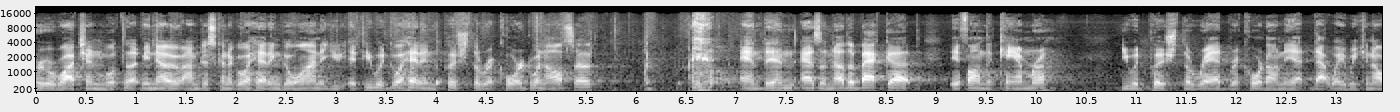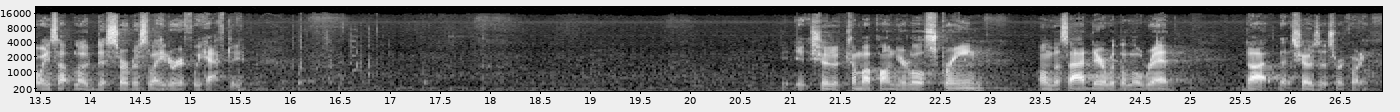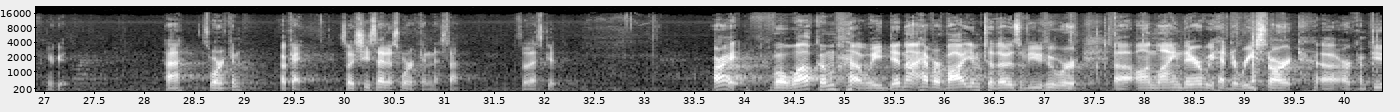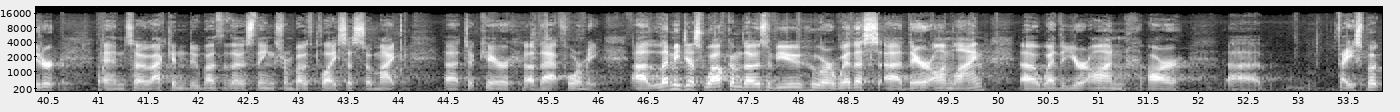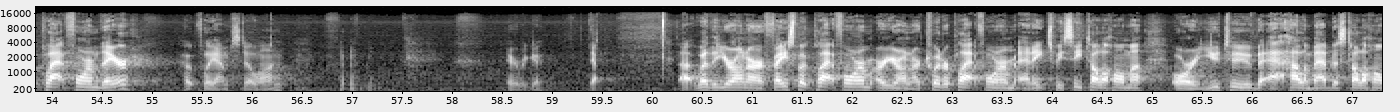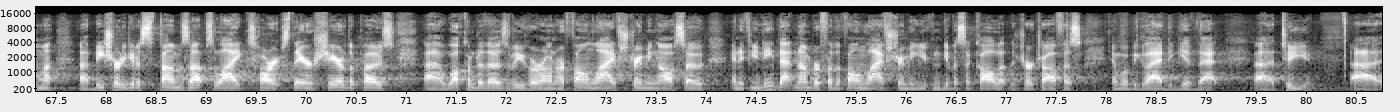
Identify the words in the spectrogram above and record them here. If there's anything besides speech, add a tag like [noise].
who are watching will let me know. I'm just going to go ahead and go on. If you would go ahead and push the record one also. [coughs] And then as another backup, if on the camera, you would push the red record on it. That way we can always upload this service later if we have to. It should have come up on your little screen on the side there with the little red dot that shows it's recording. You're good. Huh? It's working? Okay. So she said it's working this time. So that's good. All right. Well, welcome. Uh, [laughs] we did not have our volume to those of you who were uh, online there. We had to restart uh, our computer. And so I couldn't do both of those things from both places. So Mike uh, took care of that for me. Uh, let me just welcome those of you who are with us uh, there online, whether you're on our Facebook platform there. Hopefully, I'm still on. [laughs] there we go. Uh, whether you're on our Facebook platform or you're on our Twitter platform at HBC Tullahoma or YouTube at Highland Baptist Tullahoma, uh, be sure to give us thumbs ups, likes, hearts there. Share the post. Uh, welcome to those of you who are on our phone live streaming also. And if you need that number for the phone live streaming, you can give us a call at the church office and we'll be glad to give that uh, to you. Uh,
